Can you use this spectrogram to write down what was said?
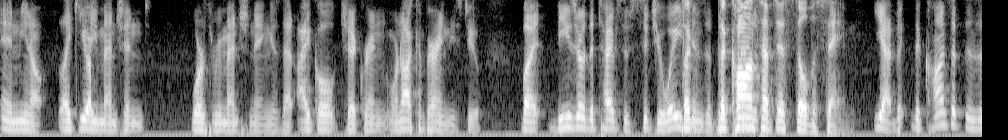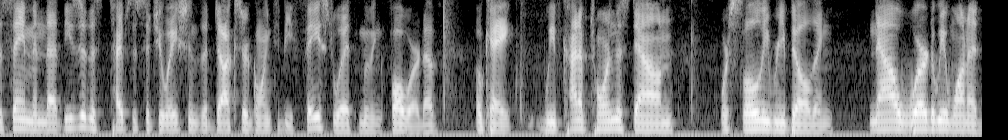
and you know, like you already mentioned, worth re-mentioning is that Eichel, Chychrun, we're not comparing these two, but these are the types of the, situations that the concept is still the same. yeah, the, the concept is the same in that these are the types of situations the Ducks are going to be faced with moving forward. Of okay, we've kind of torn this down, we're slowly rebuilding. Now, where do we want to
